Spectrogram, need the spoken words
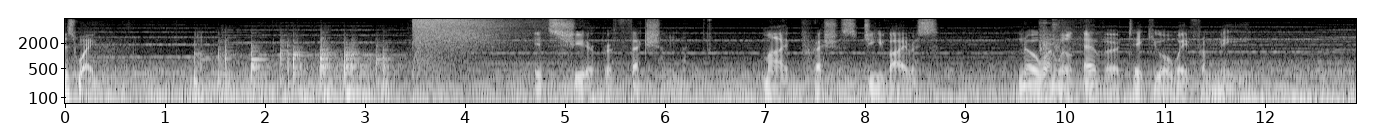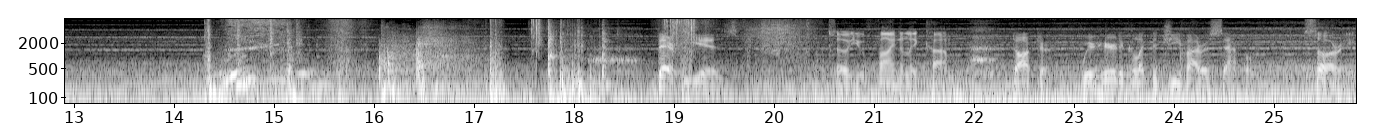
This way. It's sheer perfection. My precious G-Virus. No one will ever take you away from me. There he is. So you finally come. Doctor, we're here to collect the G-virus sample. Sorry,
